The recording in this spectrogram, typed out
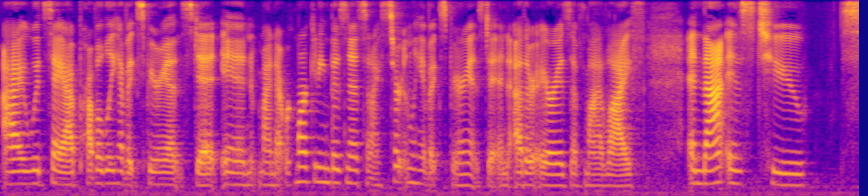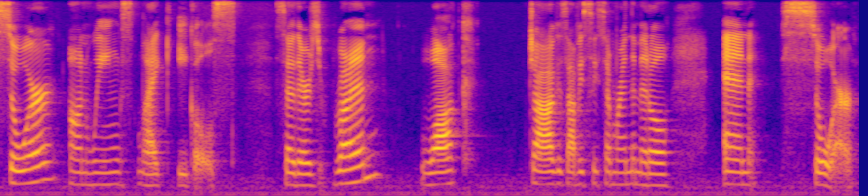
I would say I probably have experienced it in my network marketing business, and I certainly have experienced it in other areas of my life. And that is to soar on wings like eagles. So there's run, walk, jog is obviously somewhere in the middle, and soar.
